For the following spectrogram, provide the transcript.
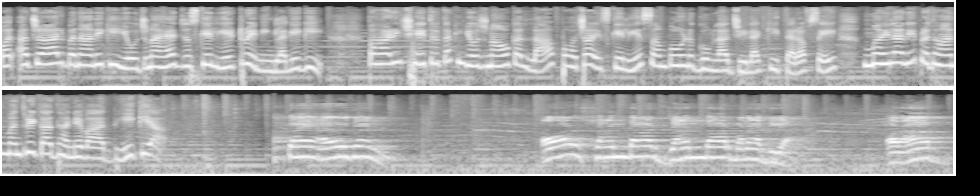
और अचार बनाने की योजना है जिसके लिए ट्रेनिंग लगेगी। पहाड़ी क्षेत्र तक योजनाओं का लाभ पहुँचा इसके लिए संपूर्ण गुमला जिला की तरफ़ से महिला ने प्रधानमंत्री का धन्यवाद भी किया। आपका आयोजन और शानदार, जानदार बना दिया। और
